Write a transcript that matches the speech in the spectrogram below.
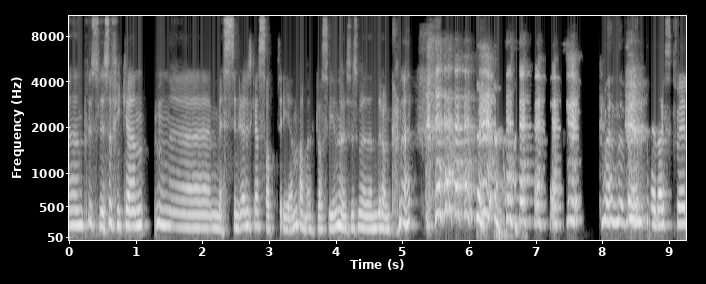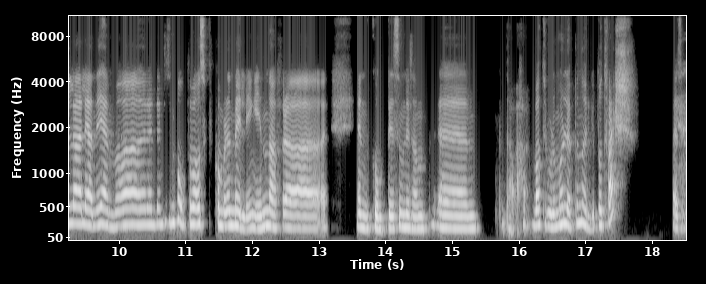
Men plutselig så fikk jeg en uh, messenger, jeg husker jeg satt igjen da med et glass vin, høres ut som den drankeren her. Men på en fredagskveld alene hjemme, og liksom holdt på, og så kommer det en melding inn da, fra en kompis som liksom uh, Hva tror du om å løpe Norge på tvers? Og jeg sa,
